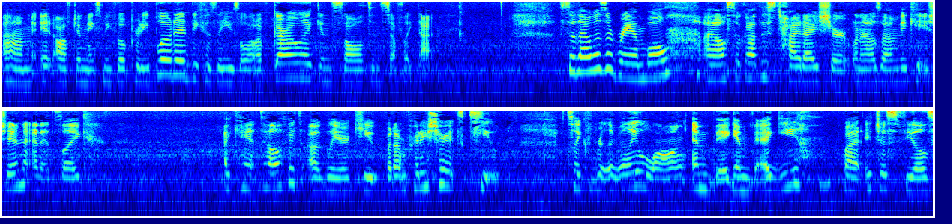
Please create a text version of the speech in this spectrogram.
Um, it often makes me feel pretty bloated because they use a lot of garlic and salt and stuff like that. So that was a ramble. I also got this tie-dye shirt when I was on vacation and it's like, I can't tell if it's ugly or cute, but I'm pretty sure it's cute. It's like really, really long and big and baggy, but it just feels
